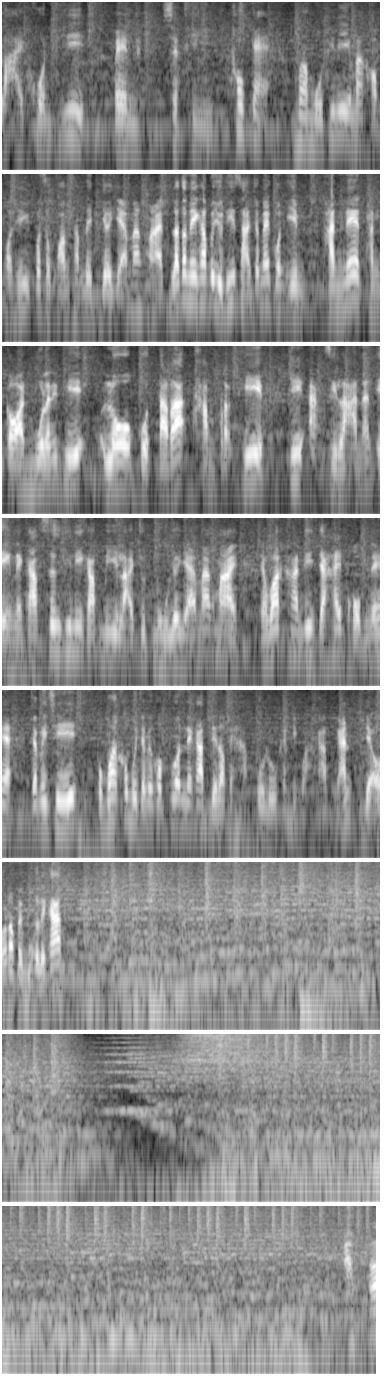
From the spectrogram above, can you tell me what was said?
หลายคนที่เป็นเศรษฐีเท่าแก่มามูที่นี่มาขอพรที่นี่ประสบความสำเร็จเยอะแยะมากมาย แล้วตอนนี้ครับเราอยู่ที่ศาลเจ้าแม่กวนอิม พันเนตรพันกร มูลนิธิ โลกุตระธรรมประทีป ที่อ่างศิลานั่นเองนะครับซึ่งที่นี่ครับมีหลายจุดมูเยอะแยะมากมาย แต่ว่าคันที่จะให้ผมเนี่ยฮะจะไปชี้ ผมว่าข้อมูลจะไม่ครบถ้วนนะครับเดี๋ยวเราไปหาผู้รู้กันดีกว่าครับงั้นเดี๋ยวเราไปบุกกันเลยครับ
